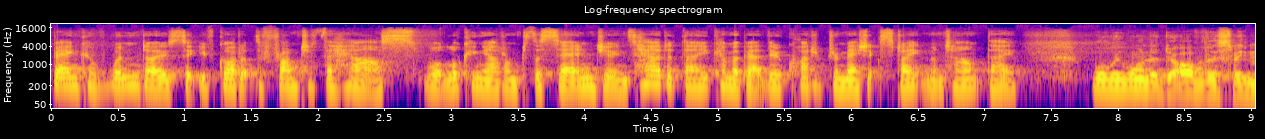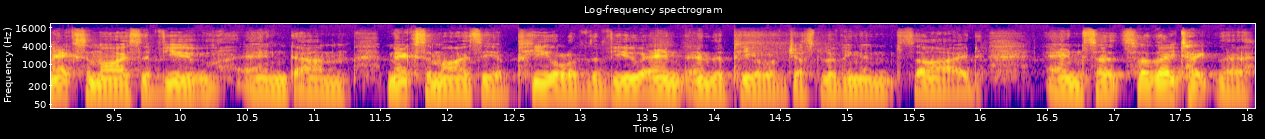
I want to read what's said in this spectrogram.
bank of windows that you've got at the front of the house, well, looking out onto the sand dunes. How did they come about? They're quite a dramatic statement, aren't they? Well, we wanted to obviously maximise the view and um, maximise the appeal of the view and, and the appeal of just living inside. And so, so they take the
